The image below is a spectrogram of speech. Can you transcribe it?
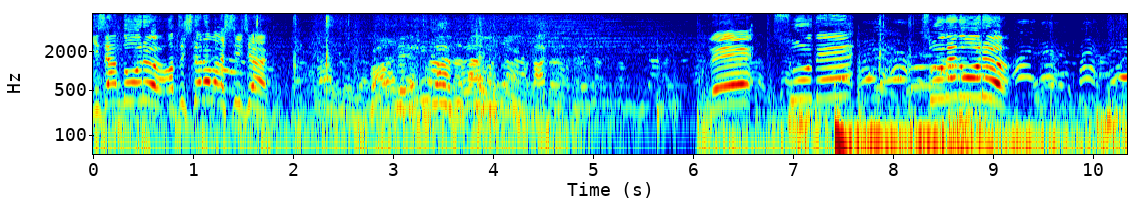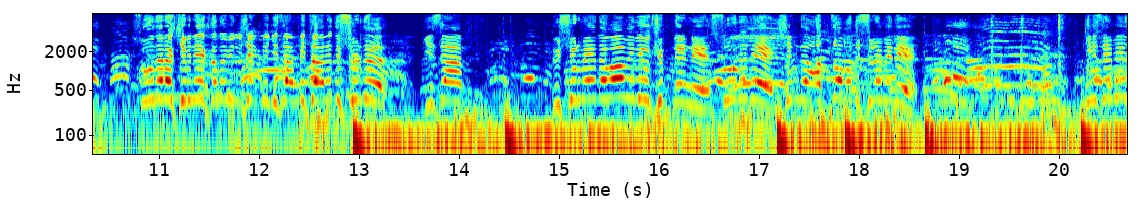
Gizem doğru. Atışlara başlayacak. Ve Sude Sude doğru. Sude rakibini yakalayabilecek mi? Gizem bir tane düşürdü. Gizem düşürmeye devam ediyor küplerini. Sude de şimdi attı ama düşüremedi. Gizem'in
